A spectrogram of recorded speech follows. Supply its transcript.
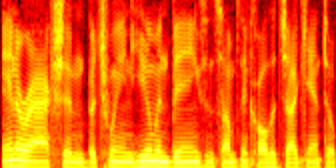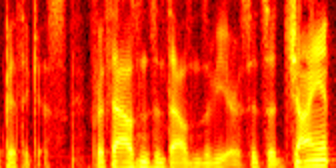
interaction between human beings and something called a gigantopithecus for thousands and thousands of years. It's a giant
